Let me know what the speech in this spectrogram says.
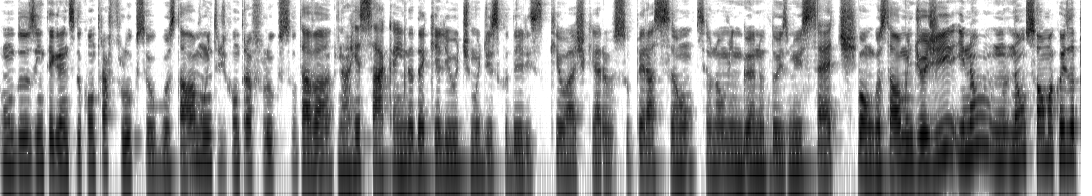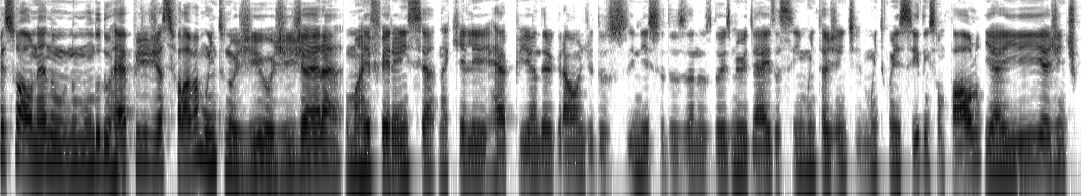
um dos integrantes do Contrafluxo. Eu gostava muito de Contrafluxo. Tava na ressaca ainda daquele último disco deles que eu acho que era o Superação, se eu não me engano, 2007. Bom, gostava muito de Oji e não, não só uma coisa pessoal, né? No, no mundo do rap já se falava muito no Gi. O Gi já era uma referência naquele rap underground dos início dos anos 2010, assim, muita gente muito conhecida em São Paulo. E aí a gente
